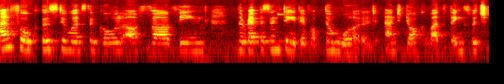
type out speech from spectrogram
and focused towards the goal of uh, being the representative of the world and to talk about things which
